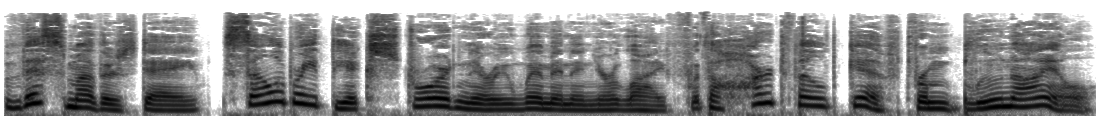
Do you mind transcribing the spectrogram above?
This Mother's Day, celebrate the extraordinary women in your life with a heartfelt gift from Blue Nile.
